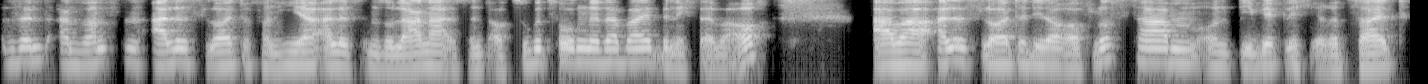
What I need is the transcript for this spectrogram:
sind ansonsten alles Leute von hier, alles Insulaner. Es sind auch Zugezogene dabei, bin ich selber auch. Aber alles Leute, die darauf Lust haben und die wirklich ihre Zeit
